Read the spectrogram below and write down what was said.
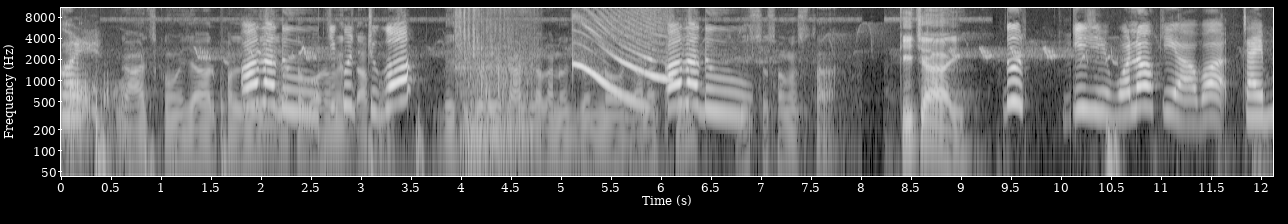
ঘরে গাছ কমে যাওয়ার ফলে এত গরমের গো? বেশি করে গাছ লাগানোর জন্য জানাচ্ছে বিশ্ব সংস্থা কি চাই? কি বলো কি আবার চাইব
